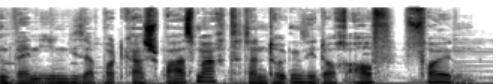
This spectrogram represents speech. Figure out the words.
Und wenn Ihnen dieser Podcast Spaß macht, dann drücken Sie doch auf Folgen.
